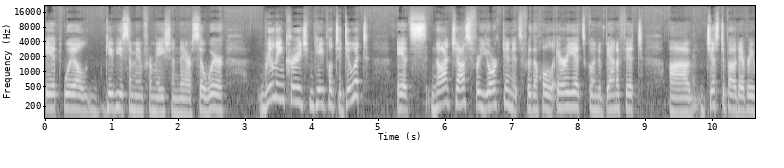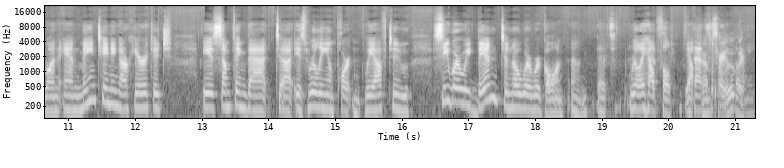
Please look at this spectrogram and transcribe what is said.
it will give you some information there. So we're really encouraging people to do it. It's not just for Yorkton; it's for the whole area. It's going to benefit uh, just about everyone, and maintaining our heritage is something that uh, is really important. We have to see where we've been to know where we're going, and that's really helpful. Yeah. That's Absolutely. true, Bonnie.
